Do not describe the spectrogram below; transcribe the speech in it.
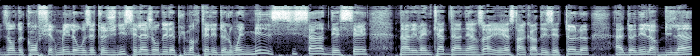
disons de confirmer là aux États-Unis, c'est la journée la plus mortelle et de loin 1600 décès dans les 24 dernières heures. Il reste encore des États là, à donner leur bilan,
